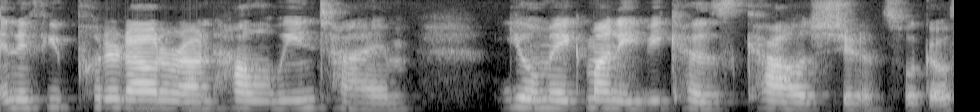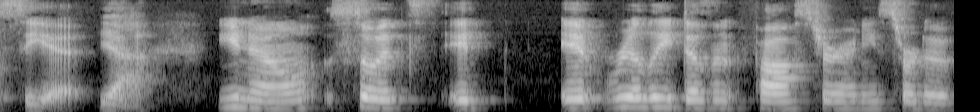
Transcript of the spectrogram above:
and if you put it out around Halloween time, you'll make money because college students will go see it yeah, you know so it's it it really doesn't foster any sort of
